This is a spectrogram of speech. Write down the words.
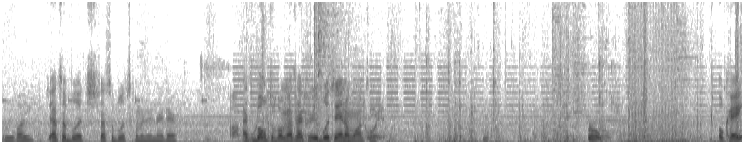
light. That's a blitz. That's a blitz coming in right there. That's both of them. That's actually a blitz and a Monty. Bro. Okay.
